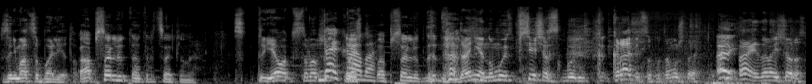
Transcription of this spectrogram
заниматься балетом. Абсолютно отрицательно. Я вот с тобой... Дай есть краба. абсолютно, да. Да не, ну мы все сейчас будем крабиться, потому что... Ай, давай еще раз.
